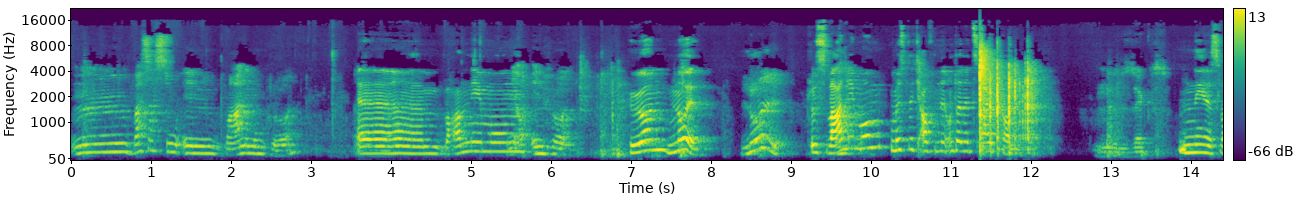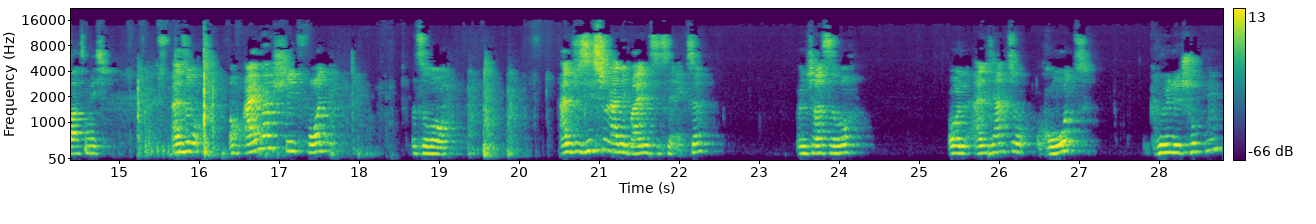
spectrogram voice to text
mh, was hast du in Wahrnehmung hören? Ähm, Wahrnehmung, Ja, in Hören. Hören, null. Null. Plus Wahrnehmung müsste ich auf eine, unter eine 2 kommen. 6. Nee, das war's nicht. Also, auf einmal steht vor so. Also, du siehst schon an den Beinen, es ist eine Echse. Und schaust so hoch. Und also, sie hat so rot-grüne Schuppen.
